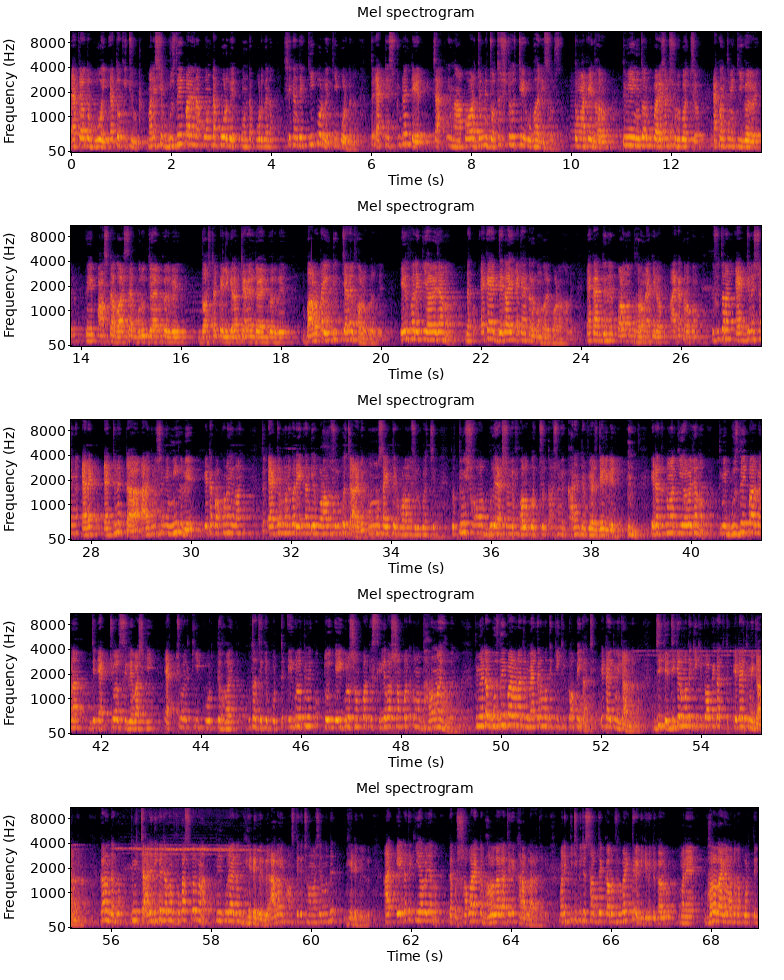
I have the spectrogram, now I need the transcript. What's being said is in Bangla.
এত এত বই, এত কিছু। মানে সে বুঝতেই পারে না কোনটা পড়বে কোনটা পড়বে না। সেখান থেকে কি পড়বে কি পড়বে না। তো একটি স্টুডেন্টের চাকরি না পাওয়ার জন্য যথেষ্ট হচ্ছে এই ওভার রিসোর্স তোমাকেই ধরো, তুমি এই নতুন প্রিপারেশন শুরু করছ, এখন তুমি কি করবে? তুমি পাঁচটা হোয়াটসঅ্যাপ গ্রুপ জয়েন করবে, দশটা টেলিগ্রাম চ্যানেল জয়েন করবে, বারোটা ইউটিউব চ্যানেল ফলো করবে। এর ফলে কি হবে জানো? দেখো, এক এক জায়গায় এক এক রকম ভাবে পড়ানো হবে। এক একজনের পড়ানোর ধরন একই রকম, এক এক রকম। তো সুতরাং একজনের সঙ্গে একজনেরটা আরেকজনের সঙ্গে মিলবে, এটা কখনোই নয়। তো একজন মনে করে এখান দিয়ে পড়ানো শুরু করছে আর একজন অন্য সাইড থেকে পড়ানো শুরু করছে। তো তুমি সবগুলো একসঙ্গে ফলো করছ, তার সঙ্গে কারেন্ট অ্যাফেয়ার্স ডেলি ডেলি এটাতে তোমার কি হবে জানো? তুমি বুঝতেই পারবে না যে অ্যাকচুয়াল সিলেবাস কি অ্যাকচুয়াল কি পড়তে হয়, কোথা থেকে পড়তে এইগুলো তুমি এইগুলো সম্পর্কে সিলেবাস সম্পর্কে তোমার ধারণাই হবে না। তুমি এটা বুঝতেই পারবে না যে ম্যাথের মধ্যে কি কি টপিক আছে, এটাই তুমি জানবে না। জিকে জিকের মধ্যে কি কি টপিক আছে, এটাই তুমি জানবে না। কারণ দেখো, তুমি চারিদিকে যখন ফোকাস করবে না, তুমি পুরো একদম ঘেঁটে ফেলবে। আগামী পাঁচ থেকে ছ মাসের মধ্যে ঘেঁটে ফেলবে। আর এটাতে কি হবে জানো? দেখো, সবার একটা ভালো লাগা থেকে খারাপ লাগা থেকে। মানে কিছু কিছু সাবজেক্ট কারোর ফেভারিট থেকে, কিছু কিছু কারোর মানে ভালো লাগে না অতটা পড়তে।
